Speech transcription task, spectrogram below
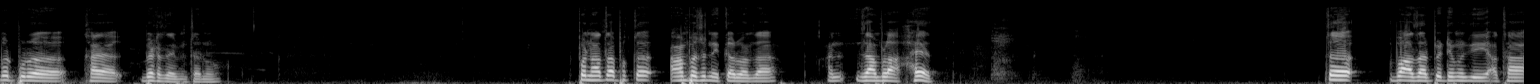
भरपूर खा भेटत आहे मित्रांनो. पण आता फक्त आंबाचं नाही करवांदा आणि जांभळा आहेत. तर बाजारपेठेमध्ये आता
